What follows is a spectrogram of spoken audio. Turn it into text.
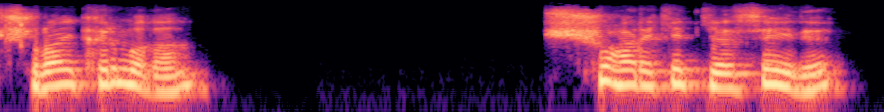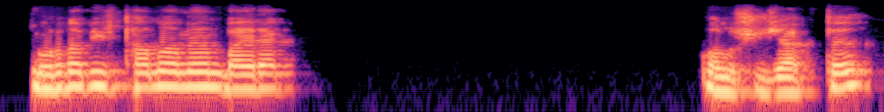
şurayı kırmadan şu hareket gelseydi burada bir tamamen bayrak oluşacaktı.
